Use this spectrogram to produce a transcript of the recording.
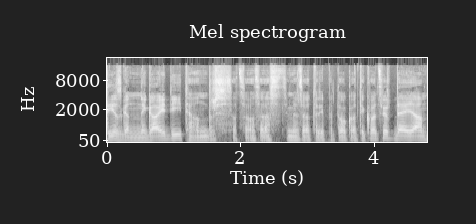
Diezgan negaidīti. Andrs atsaucās, cimezot arī par to, ko tikko dzirdējām.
